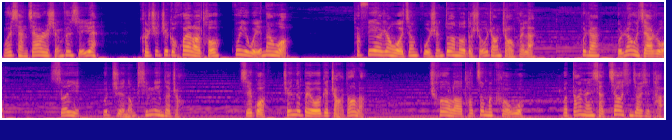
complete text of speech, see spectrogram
我想加入神风学院，可是这个坏老头故意为难我，他非要让我将古神段落的首长找回来，不然不让我加入，所以我只能拼命的找。结果真的被我给找到了。臭老头这么可恶，我当然想教训教训他，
